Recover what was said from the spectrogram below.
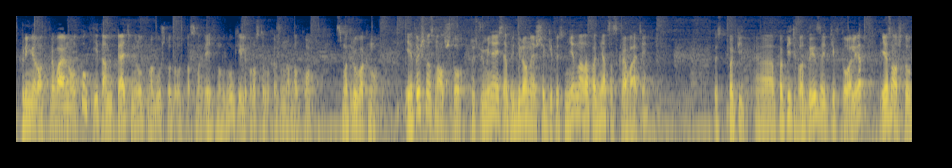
к примеру, открываю ноутбук и там 5 минут могу что-то вот посмотреть в ноутбуке или просто выхожу на балкон, смотрю в окно. И я точно знал, что то есть у меня есть определенные шаги, то есть мне надо подняться с кровати, то есть попить, э, попить воды, зайти в туалет. И я знал, что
